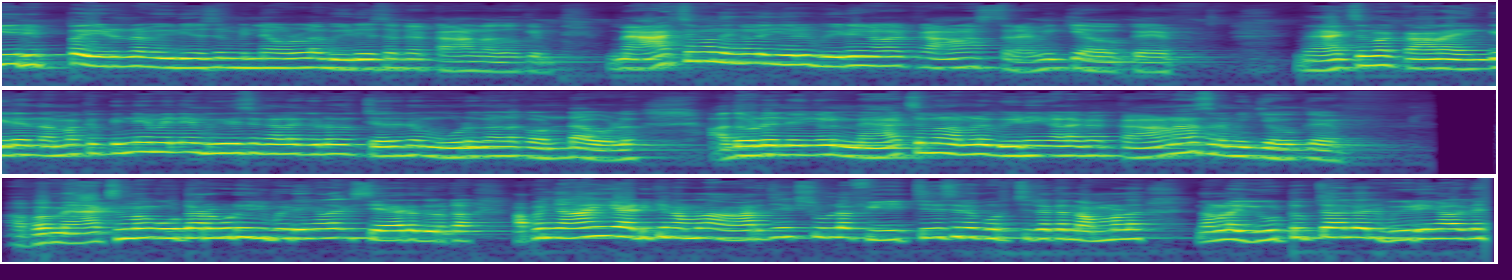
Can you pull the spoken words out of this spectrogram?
ഈ ഒരു ഇപ്പോൾ ഇടുന്ന വീഡിയോസും പിന്നെ ഉള്ള വീഡിയോസൊക്കെ കാണുന്നത് ഓക്കെ മാക്സിമം നിങ്ങൾ ഈ ഒരു വീഡിയോകളൊക്കെ കാണാൻ ശ്രമിക്കുക ഓക്കെ മാക്സിമം കാണാം. എങ്കിലും നമുക്ക് പിന്നെയും പിന്നെ വീഡിയോസ് കളൊക്കെ ചെറിയൊരു ചെറിയ മൂടുകളൊക്കെ ഉണ്ടാവുള്ളൂ. അതുകൊണ്ട് നിങ്ങൾ മാക്സിമം നമ്മൾ വീഡിയോകളൊക്കെ കാണാൻ ശ്രമിക്കുക ഓക്കെ അപ്പോൾ മാക്സിമം കൂട്ടുകാർ കൂടി ഒരു വീഡിയോകളൊക്കെ ഷെയർ ചെയ്ത് കൊടുക്കാം. അപ്പോൾ ഞാൻ ഈ അടിക്ക് നമ്മൾ ആർ ജി എക്സിലുള്ള ഫീച്ചേഴ്സിനെ കുറിച്ചിട്ടൊക്കെ നമ്മൾ നമ്മളെ യൂട്യൂബ് ചാനൽ ഒരു വീഡിയോകളൊക്കെ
